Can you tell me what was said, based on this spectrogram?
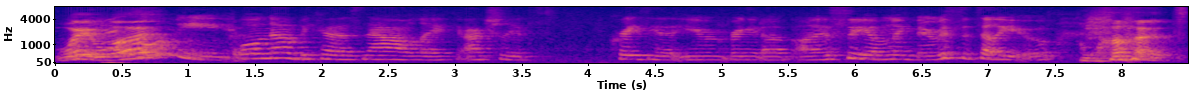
Wait, what? Call me. Well, no, because now, like, actually, it's crazy that you even bring it up. Honestly, I'm like nervous to tell you. what?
